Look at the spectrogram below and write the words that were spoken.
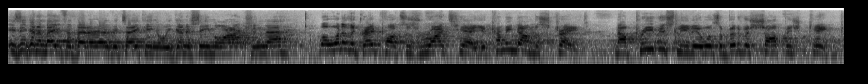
Is it going to make for better overtaking? Are we going to see more action there? Well, one of the great parts is right here. You're coming down the straight. Now, previously there was a bit of a sharpish kink,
